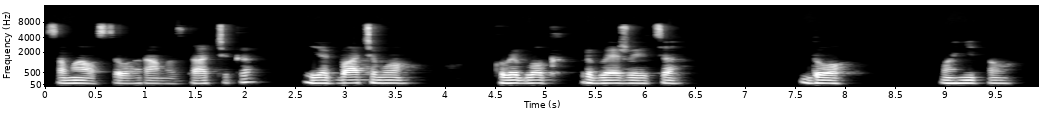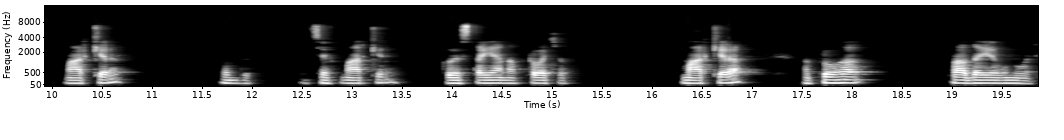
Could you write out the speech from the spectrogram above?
сама осцилограма з датчика. І як бачимо, коли блок приближується до магнітного маркера, до цих маркерів, коли стає напроти маркера, напруга падає в нуль.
